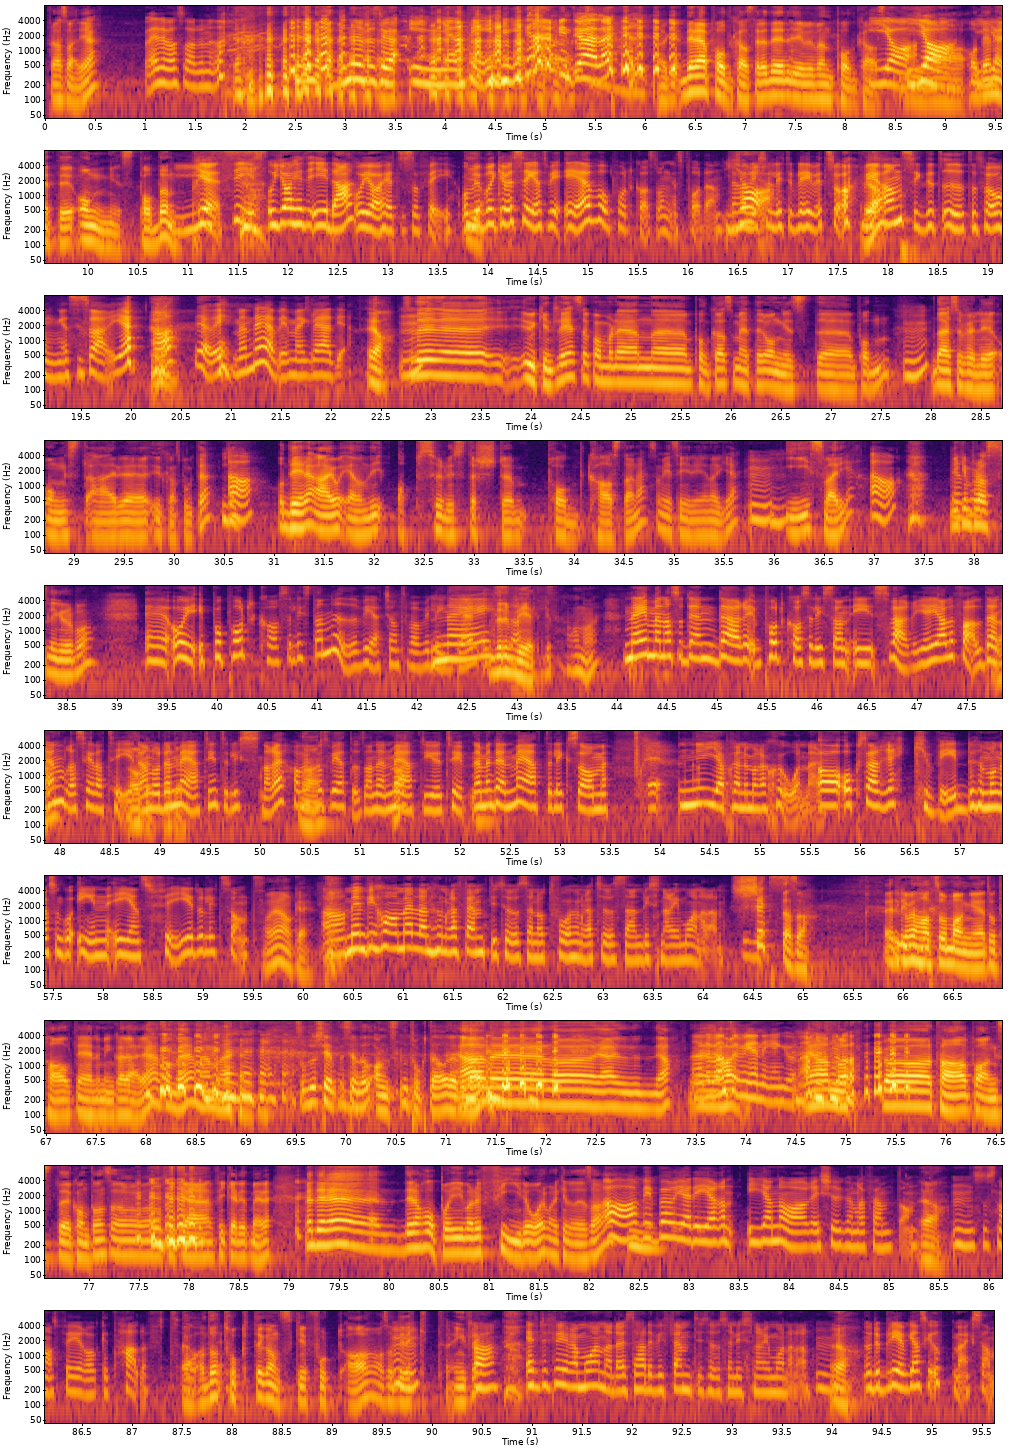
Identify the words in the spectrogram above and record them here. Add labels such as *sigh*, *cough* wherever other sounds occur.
Fra Sverige? Eller vad sa du nu? *laughs* Nu förstår jag ingenting. *laughs* Inte jag heller. Ok, Dere er podkastere, dere driver en podkast. Ja. Ja. Og den Ja. heter Ångestpodden. Yes. Precis, och jag heter Ida. Och jag heter Sofie. Och vi Ja. brukar väl säga att vi är vår podcast Ångestpodden. Det Ja. har liksom lite blivit så. Vi Ja. är ansiktet utåt för ångest i Sverige. Ja, det är vi. Men det är vi med glädje. Ja, så det, eh, Ukentlig så kommer det en uh, podkast som heter Ångestpodden. Der selvfølgelig ångst er eh, utgangspunktet. Ja. Og dere er jo en av de absolutt største podkasterne, som vi sier i Norge, i Sverige. Ja. Hvilken plass ligger dere på? Eh, oj, på podcastlistan nu vet jag inte var vi ligger. Nej. Exakt. vet ikke? Å nei. Nej men alltså den där podcastlistan i Sverige i alla fall, den Ja. ändras hela tiden Okej, och den okej. mäter ju inte lyssnare har vi Nej. fått veta utan den Va? mäter ju typ, nej men den mäter liksom Eh, nya prenumerationer. Ja, och så här räckvidd, hur många som går in i ens feed och lite sånt. Å ja, ok. Ja. Men vi har mellan 150 000 och 200 000 lyssnare i månaden. Shit, altså. Jeg vet ikke om jeg har hatt så mange totalt i hele min karriere, som det, men *laughs* eh, Så du kjente, kjente at angsten tok deg allerede Ja, der? det, jeg, ja. Ja, det Jeg var har- inte meningen Gunnar. Jeg har nok *laughs* å ta på angstkontoen, så fikk jeg, fikk jeg litt mer. Men dere, dere holdt på i var det fire år, var det ikke det dere sa? Ja, vi började i, jan- i januari 2015. Ja. Mm, så snart fyra och ett halvt ja. år Og da till. tok det ganske fort av, altså direkte, egentlig. Ja. Efter fyra månader så hade vi 50 000 lyssnare i månaden. Ja. Och det blev ganska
